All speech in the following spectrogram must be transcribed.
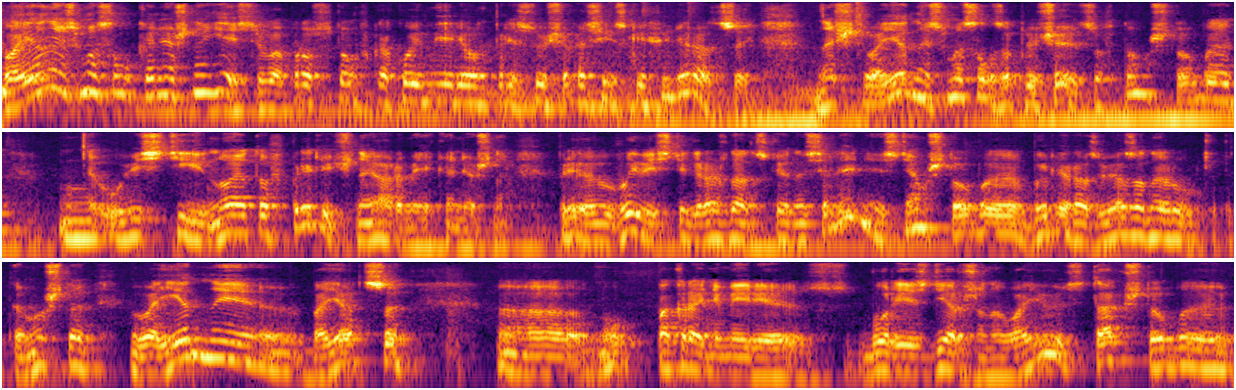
Военный смысл, конечно, есть. Вопрос в том, в какой мере он присущ Российской Федерации. Значит, военный смысл заключается в том, чтобы увести, но это в приличной армии, конечно, вывести гражданское население с тем, чтобы были развязаны руки, потому что военные боятся ну, по крайней мере, более сдержанно воюют так, чтобы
